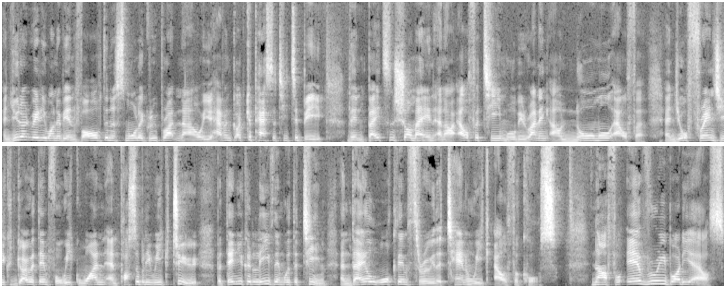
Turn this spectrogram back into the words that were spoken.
and you don't really want to be involved in a smaller group right now, or you haven't got capacity to be. Then Bates and Charmaine and our Alpha team will be running our normal Alpha, and your friends you could go with them for week one and possibly week two, but then you could leave them with the team, and they'll walk them through the 10 week Alpha course. Now, for everybody else,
